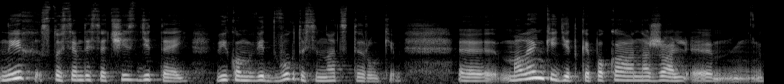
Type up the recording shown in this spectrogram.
них 176 дітей віком від 2 до 17 років. Е, Маленькі дітки, поки, на жаль, ем,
